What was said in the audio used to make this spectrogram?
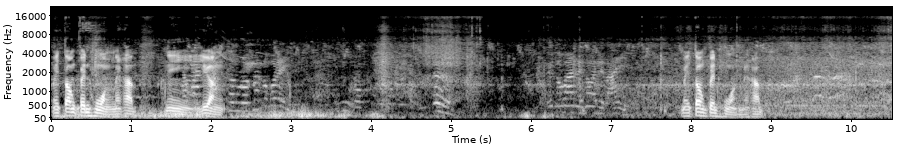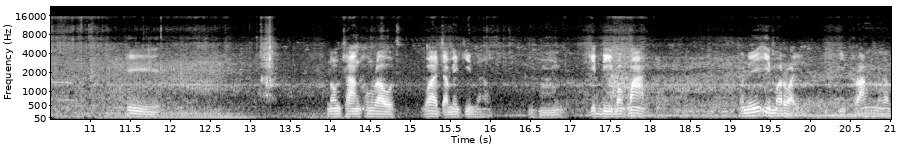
ไม่ต้องเป็นห่วงนะครับ นี่เรื่อง ไม่ต้องเป็นห่วงนะครับ ที่น้องช้างของเราว่าจะไม่กินนะครับกินดีมากๆ วันนี้อิ่มอร่อยอีกครั้งนะครับ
